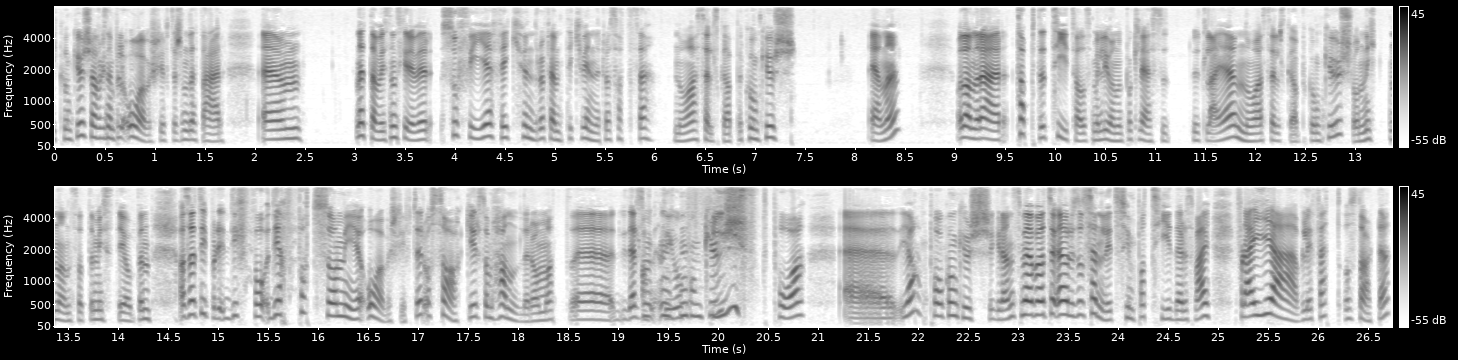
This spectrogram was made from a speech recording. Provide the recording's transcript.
gikk konkurs. Det f.eks. overskrifter som dette her. Um, Nettavisen skriver 'Sofie fikk 150 kvinner til å satse. Nå er selskapet konkurs'. Ene. Og det andre er 'Tapte titalls millioner på klesutleie. Nå er selskapet konkurs, og 19 ansatte mister jobben'. Altså jeg tipper de, de, får, de har fått så mye overskrifter og saker som handler om at eh, Det er liksom en, liten fist på, eh, ja, på konkursgrensen. Men jeg, bare, jeg har lyst til å sende litt sympati deres vei. For det er jævlig fett å starte.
